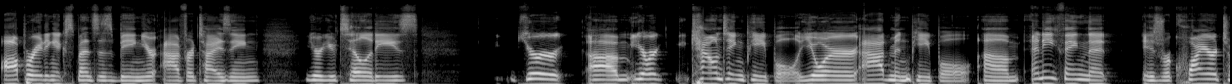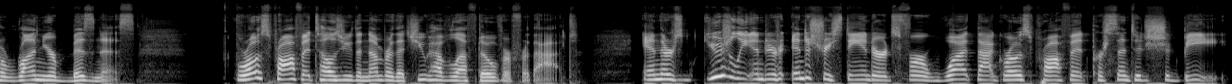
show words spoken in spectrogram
Operating expenses being your advertising, your utilities, your um, your accounting people, your admin people, um, anything that is required to run your business. Gross profit tells you the number that you have left over for that. And there's usually industry standards for what that gross profit percentage should be.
